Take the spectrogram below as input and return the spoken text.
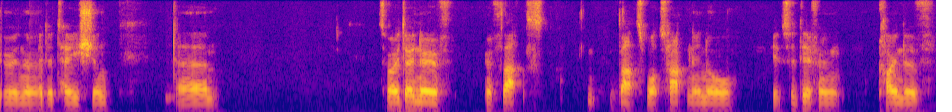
during the meditation. Um, so I don't know if, if that's that's what's happening or it's a different kind of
